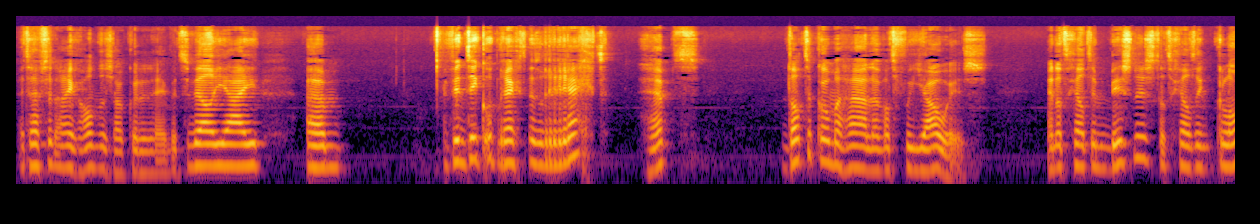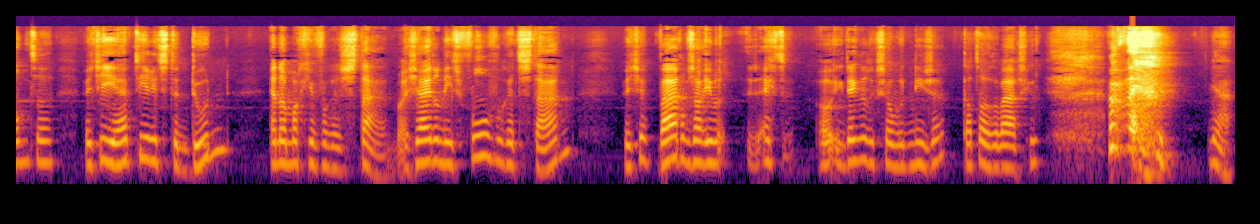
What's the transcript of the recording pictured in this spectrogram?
het heft in eigen handen zou kunnen nemen. Terwijl jij, ehm, vind ik oprecht, het recht hebt dat te komen halen wat voor jou is. En dat geldt in business, dat geldt in klanten. Weet je, je hebt hier iets te doen en dan mag je voor gaan staan. Maar als jij er niet vol voor gaat staan, weet je, waarom zou iemand echt. Oh, ik denk dat ik zo moet niezen. Ik had al gewaarschuwd. ja.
